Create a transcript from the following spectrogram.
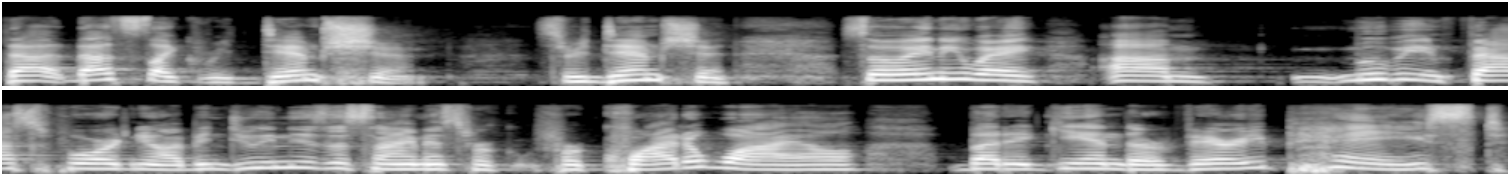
That, that's like redemption. It's redemption. So anyway, um, moving fast forward, you know, I've been doing these assignments for, for quite a while, but again, they're very paced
